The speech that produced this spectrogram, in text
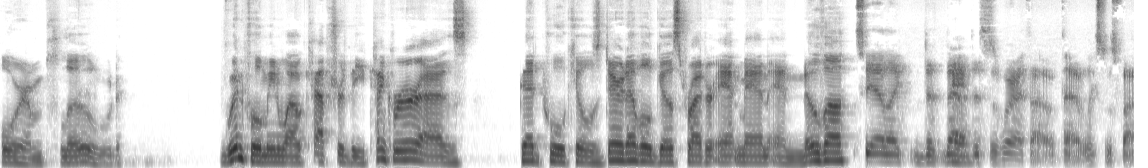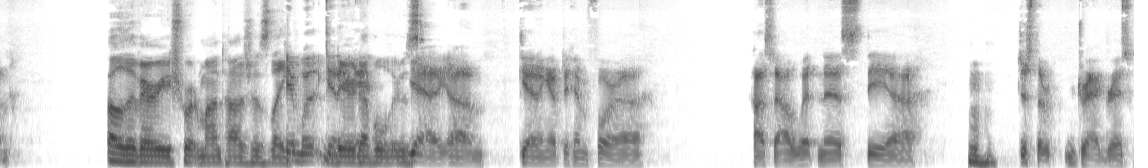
or implode. Gwenpool, meanwhile, captured the Tinkerer as Deadpool kills Daredevil, Ghost Rider, Ant Man, and Nova. So yeah, like th- that. Yeah. This is where I thought that at least was fun. Oh, the very short montages like Him getting- Daredevil is Yeah, um, getting after him for uh, hostile witness, the uh, Mhm. just the drag race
